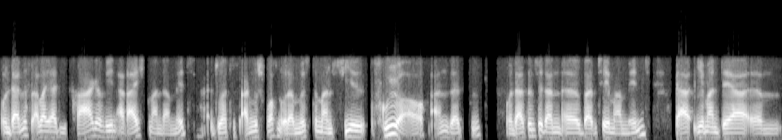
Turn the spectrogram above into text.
Und dann ist aber ja die Frage, wen erreicht man damit? Du hast es angesprochen, oder müsste man viel früher auch ansetzen? Und da sind wir dann äh, beim Thema MINT. Ja, jemand, der ähm,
